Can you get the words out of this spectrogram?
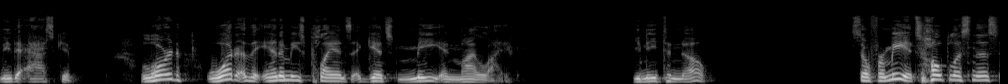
Need to ask him. Lord, what are the enemy's plans against me and my life? You need to know. So for me, it's hopelessness,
